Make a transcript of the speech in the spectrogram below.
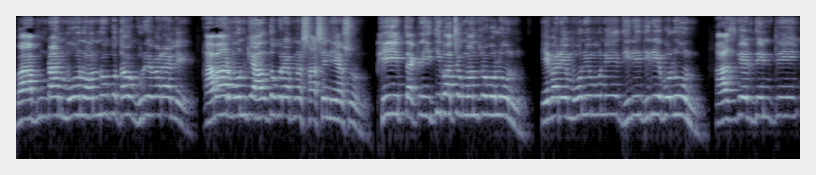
বা আপনার মন অন্য কোথাও ঘুরে বেড়ালে আবার মনকে আলতো করে আপনার শ্বাসে নিয়ে আসুন। ফিফথ, একটা ইতিবাচক মন্ত্র বলুন। এবারে মনে মনে ধীরে ধীরে বলুন, আজকের দিনটি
